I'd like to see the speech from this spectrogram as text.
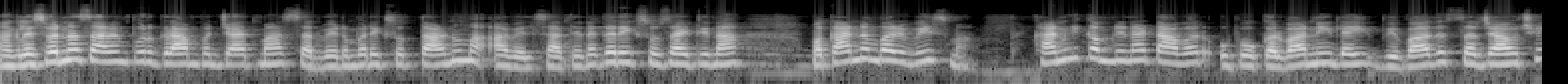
અંકલેશ્વરના સારંગપુર ગ્રામ પંચાયતમાં સર્વે નંબર એકસો ત્રાણુંમાં આવેલ શાંતિનગર એક સોસાયટીના મકાન નંબર વીસમાં ખાનગી કંપનીના ટાવર ઊભો કરવાની લઈ વિવાદ સર્જાયો છે.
